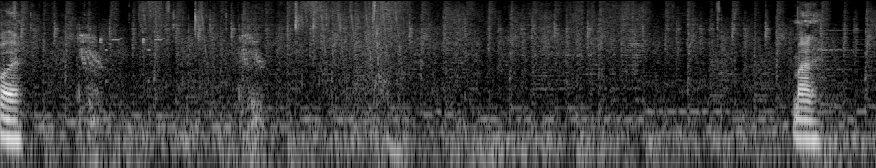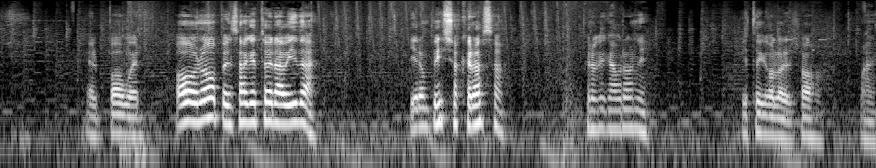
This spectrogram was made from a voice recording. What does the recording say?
Joder. Vale. El power. Oh, no, pensaba que esto era vida. Y era un piso asqueroso. Pero qué cabrones. ¿Y este qué color es? Rojo. Vale.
